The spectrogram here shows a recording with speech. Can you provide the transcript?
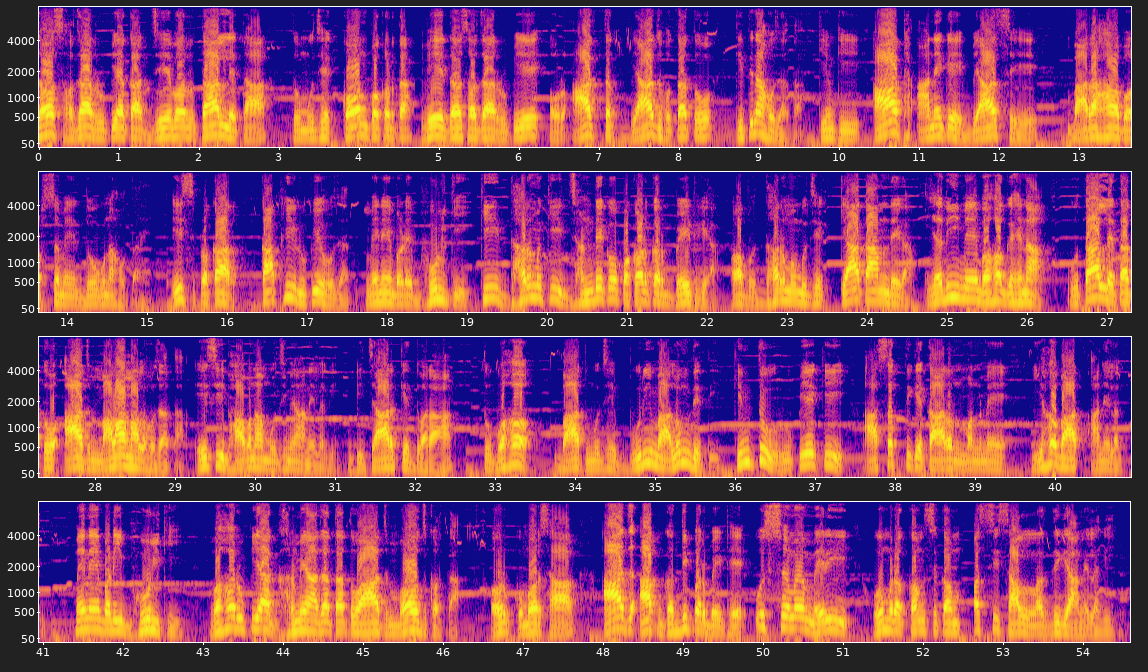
दस हज़ार रुपया का जेवर उतार लेता तो मुझे कौन पकड़ता? वे दस हज़ार रुपये और आज तक ब्याज होता तो कितना हो जाता? क्योंकि आठ आने के ब्याज से बारह वर्ष में दोगुना होता है। इस प्रकार काफ़ी रुपये हो जाते। मैंने बड़े भूल की कि धर्म की झंडे को पकड़कर बैठ गया। अब धर्म मुझे क्या काम देगा? यदि मैं वह गहना उतार लेता तो आज माला माल हो जाता। ऐसी भावना मुझमें आने लगी। विचार के द्वारा तो वह बात मुझे बुरी मालूम देती। किंतु रुपये की आसक्ति के कारण मन में यह बात आने लगती। मैंने बड़ी भूल की। वह रुपया घर में आ जाता तो आज मौज करता। और कुंवर साहब, आज आप गद्दी पर बैठे, उस समय मेरी उम्र कम से कम 80 साल नज़दीक आने लगी है।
